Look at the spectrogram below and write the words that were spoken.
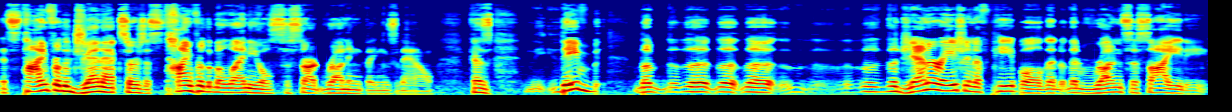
It's time for the Gen Xers. It's time for the millennials to start running things now because they've the the the the the, the generation of people that that run society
